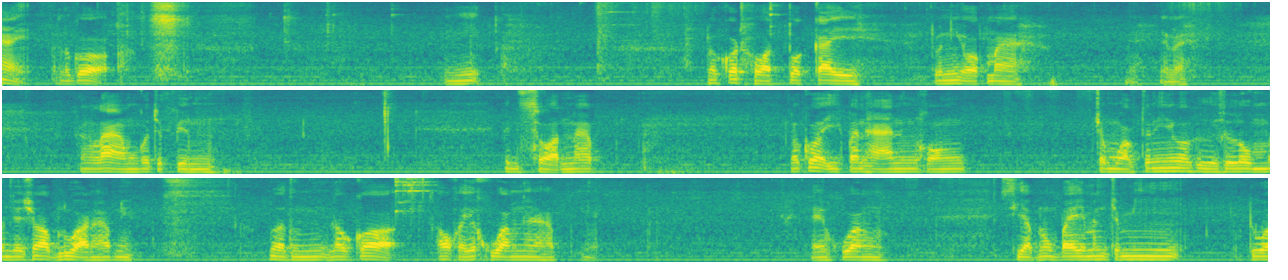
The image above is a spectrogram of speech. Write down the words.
ง่ายๆแล้วก็อย่างนี้ แล้วก็ถอดตัวไกตัวนี้ออกมาเนี่ยเห็นไหมข้างล่างมันก็จะเป็น เป็นสอนนะครับ แล้วก็อีกปัญหาหนึ่งของจมวกตัวนี้ก็คือลมมันจะชอบรั่วนะครับนี่รั่วตรงนี้เราก็เอาไขควงเนี่ยนะครับไขควงเสียบลงไปมันจะมีตัว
